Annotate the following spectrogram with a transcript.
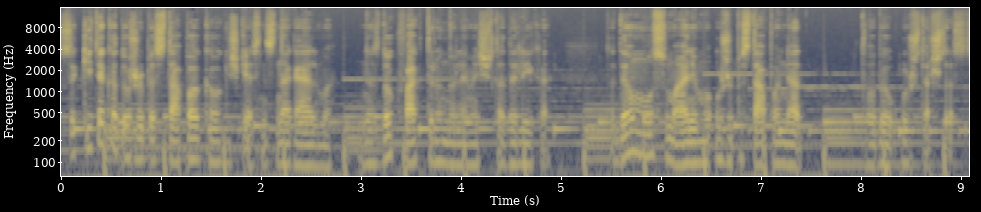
Sakyti, kad užupis tapo ekologiškesnis negalima, nes daug faktorių nulėmė šitą dalyką. Todėl mūsų manimo užupis tapo net labiau užterštas.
